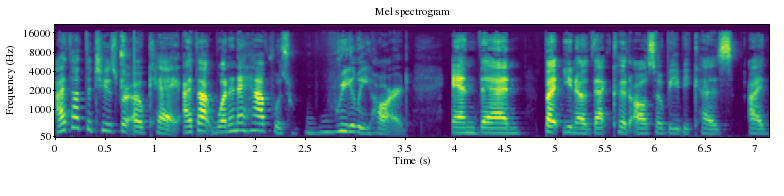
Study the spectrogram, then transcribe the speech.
I thought the twos were okay. I thought one and a half was really hard, and then but you know that could also be because I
